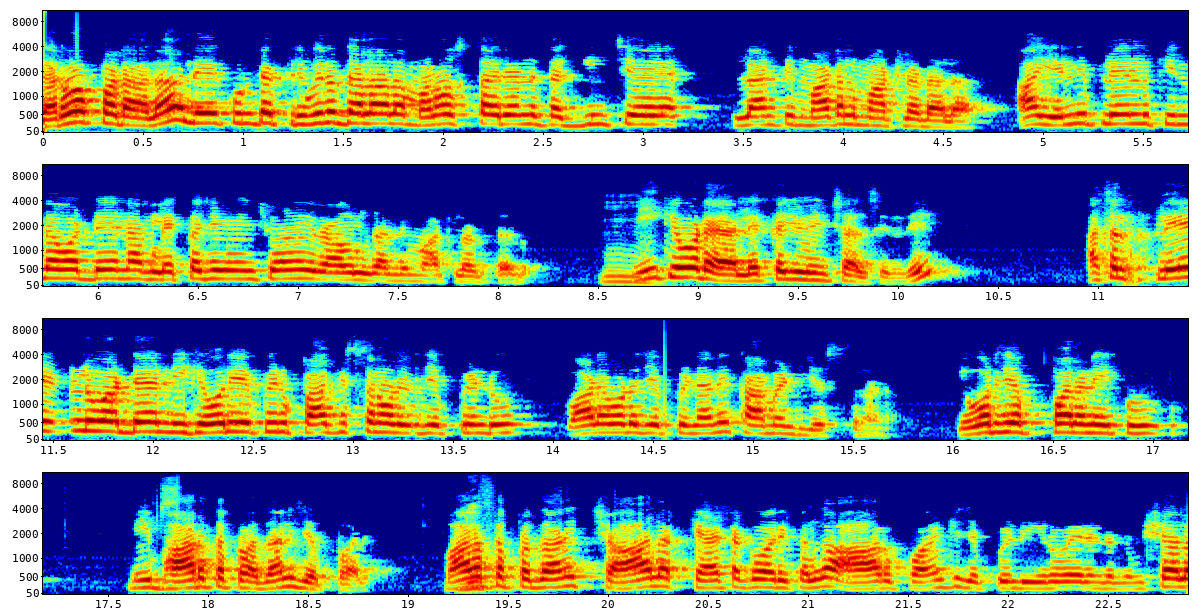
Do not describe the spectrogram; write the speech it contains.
గర్వపడాలా? లేకుంటే త్రివిధ దళాల మనోస్థైర్యాన్ని తగ్గించే లాంటి మాటలు మాట్లాడాలా? ఆ ఎన్ని ప్లేన్లు కింద పడ్డాయి? నాకు లెక్క చూపించు అని రాహుల్ గాంధీ మాట్లాడతాడు. నీకెవడా లెక్క చూపించాల్సింది? అసలు ప్లేన్లు పడ్డాయని నీకు ఎవరు చెప్పారు పాకిస్తాన్ వాడు చెప్పిండు వాడెవడో చెప్పిండని కామెంట్ చేస్తున్నాడు. ఎవరు చెప్పాలి నీకు? నీ భారత ప్రధాని చెప్పాలి. భారత ప్రధాని చాలా కేటగారికల్గా ఆరు పాయింట్లు చెప్పిండు. ఇరవై రెండు నిమిషాల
